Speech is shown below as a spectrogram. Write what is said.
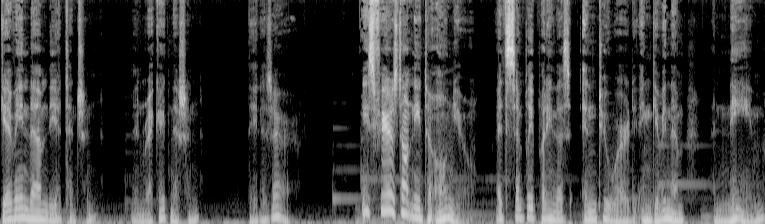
giving them the attention and recognition they deserve. These fears don't need to own you. It's simply putting this into word and giving them a name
